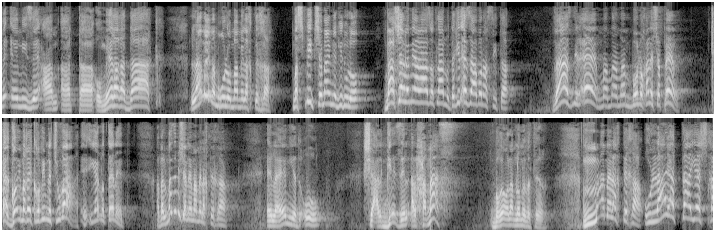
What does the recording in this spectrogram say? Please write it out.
ואמי זה עם אתה. אומר הרד"ק, למה הם אמרו לו מה מלאכתך? מספיק שמה הם יגידו לו? באשר למי הרעה הזאת לנו, תגיד איזה עוון עשית. ואז נראה, מה, מה, מה, בוא נוכל לשפר. כי הגויים הרי קרובים לתשובה, היא הנותנת. אבל מה זה משנה מה מלאכתך? אלא הם ידעו שעל גזל, על חמאס, בורא עולם לא מוותר. מה מלאכתך? אולי אתה, יש לך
